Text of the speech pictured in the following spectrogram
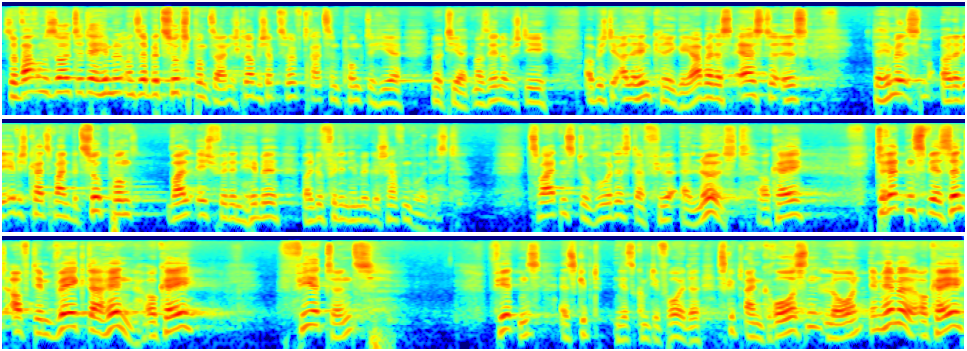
So, warum sollte der Himmel unser Bezugspunkt sein? Ich glaube, ich habe 12, 13 Punkte hier notiert. Mal sehen, ob ich die, ob ich die alle hinkriege. Ja, aber das erste ist, der Himmel ist, oder die Ewigkeit ist mein Bezugpunkt, weil ich für den Himmel, weil du für den Himmel geschaffen wurdest. Zweitens, du wurdest dafür erlöst, okay? Drittens, wir sind auf dem Weg dahin, okay? Viertens, viertens, es gibt, jetzt kommt die Freude, es gibt einen großen Lohn im Himmel, okay?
